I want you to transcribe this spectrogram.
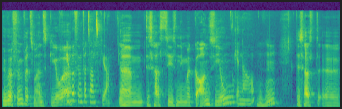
Über 25 Jahre. Über 25 Jahre. Ähm, das heißt, sie ist nicht mehr ganz jung. Genau. Mhm. Das heißt, äh,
